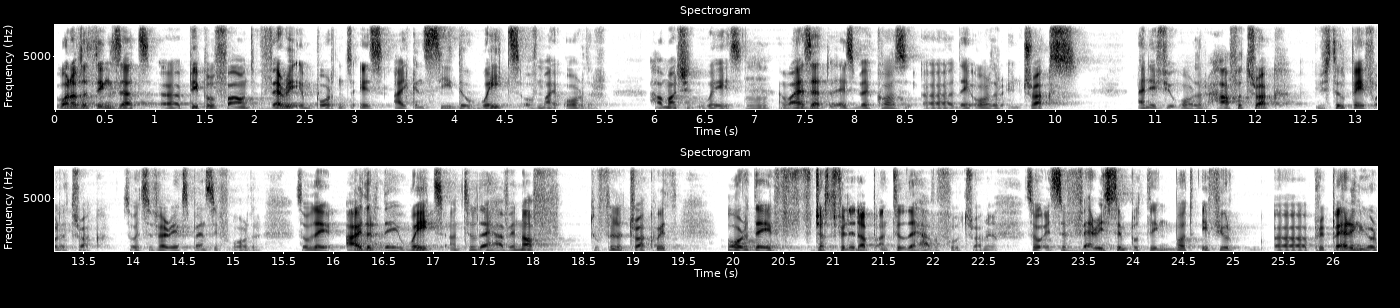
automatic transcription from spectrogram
one of the things that uh, people found very important is I can see the weight of my order, how much it weighs. And why is that? It's because uh, they order in trucks, and if you order half a truck, you still pay for the truck. So it's a very expensive order. So they either they wait until they have enough to fill a truck with, or they f- just fill it up until they have a full truck. So it's a very simple thing. But if you're uh, preparing your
